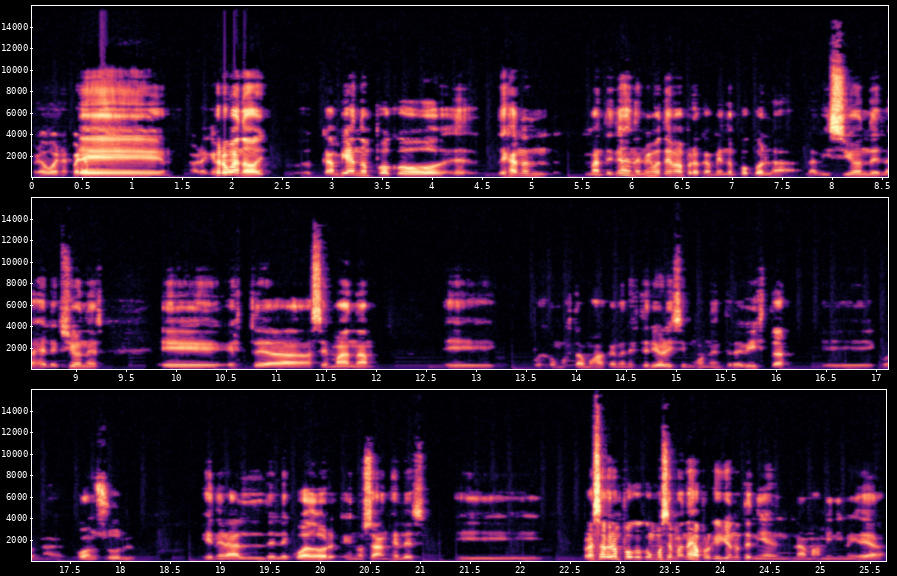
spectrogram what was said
Pero bueno. Eh, pero bueno, cambiando un poco, eh, dejando, manteniendo en el mismo tema, pero cambiando un poco la, la visión de las elecciones, eh, esta semana eh, pues como estamos acá en el exterior, hicimos una entrevista eh, con la cónsul general del Ecuador en Los Ángeles y para saber un poco cómo se maneja, porque yo no tenía la más mínima idea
